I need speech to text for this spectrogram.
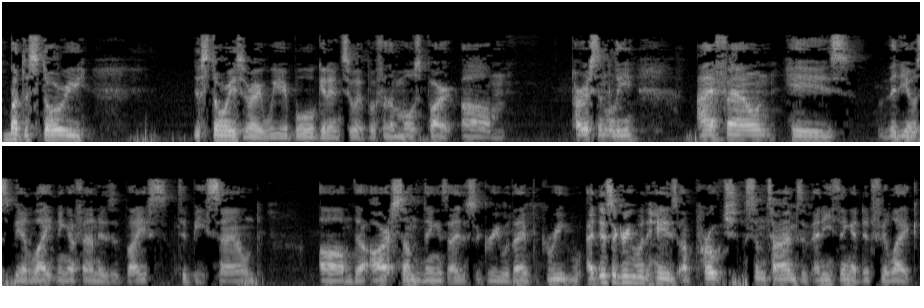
but the story, the story is very weird. But we'll get into it. But for the most part, um, personally, I found his videos to be enlightening. I found his advice to be sound. Um, there are some things I disagree with. I agree. I disagree with his approach sometimes. If anything, I did feel like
